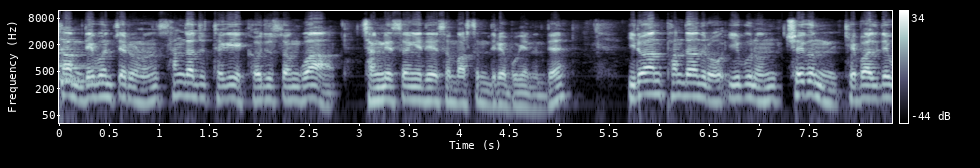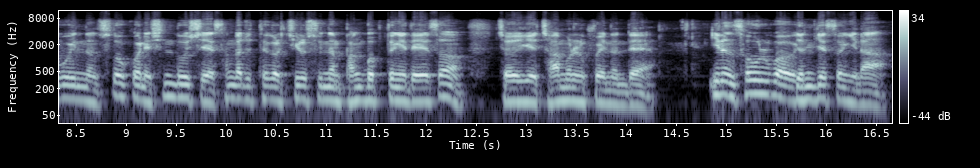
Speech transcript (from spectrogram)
다음 네 번째로는 상가주택의 거주성과 장래성에 대해서 말씀드려 보겠는데 이러한 판단으로 이분은 최근 개발되고 있는 수도권의 신도시에 상가주택을 지을 수 있는 방법 등에 대해서 저에게 자문을 구했는데 이는 서울과 연계성이나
